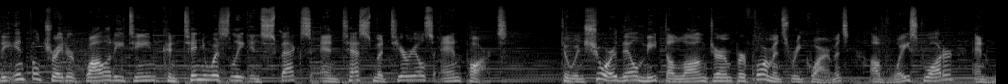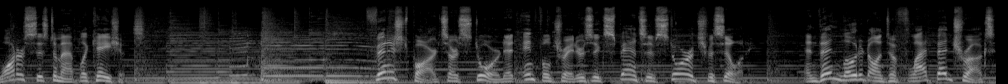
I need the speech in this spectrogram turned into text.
the Infiltrator quality team continuously inspects and tests materials and parts to ensure they'll meet the long-term performance requirements of wastewater and water system applications. Finished parts are stored at Infiltrator's expansive storage facility and then loaded onto flatbed trucks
